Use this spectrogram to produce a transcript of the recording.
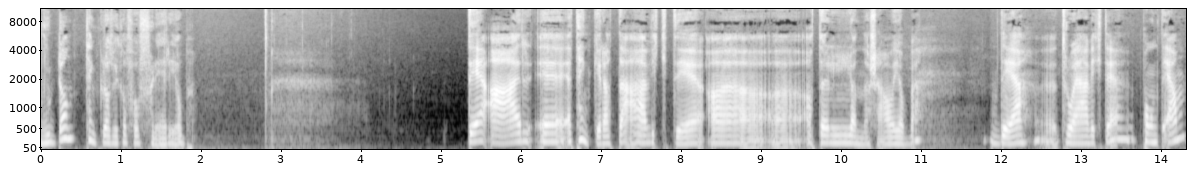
Hvordan tenker du at vi kan få flere i jobb? Det er eh, Jeg tenker at det er viktig eh, at det lønner seg å jobbe. Det eh, tror jeg er viktig. Punkt én.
